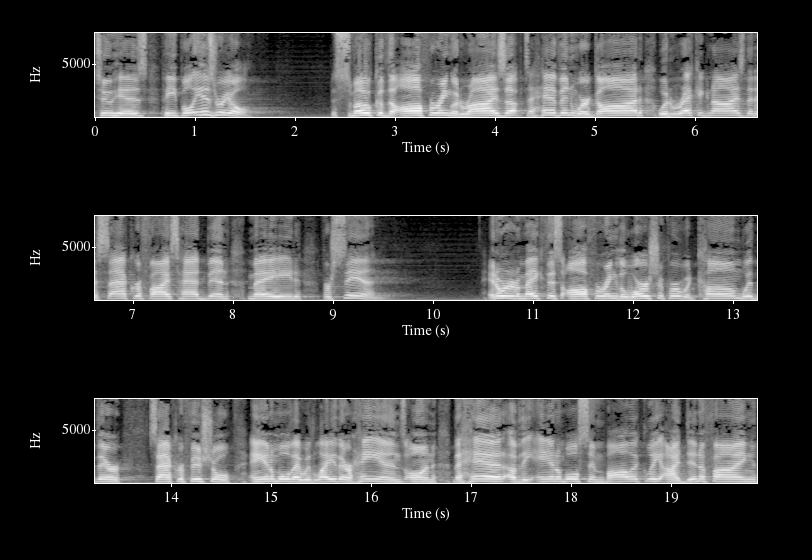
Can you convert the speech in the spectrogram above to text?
to his people Israel. The smoke of the offering would rise up to heaven where God would recognize that a sacrifice had been made for sin. In order to make this offering, the worshiper would come with their sacrificial animal. They would lay their hands on the head of the animal, symbolically identifying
